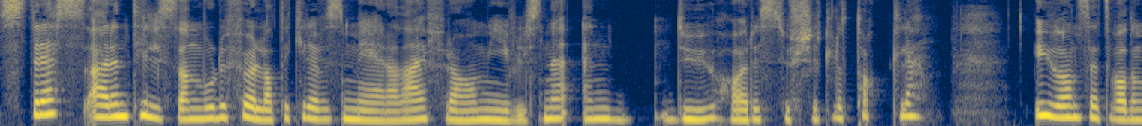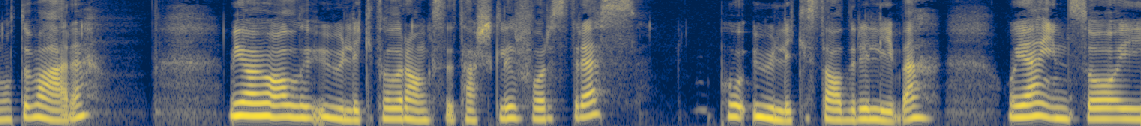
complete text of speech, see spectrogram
stress er en tilstand hvor du føler at det kreves mer av deg fra omgivelsene enn du har ressurser til å takle, uansett hva det måtte være. Vi har jo alle ulike toleranseterskler for stress på ulike stader i livet, og jeg innså i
